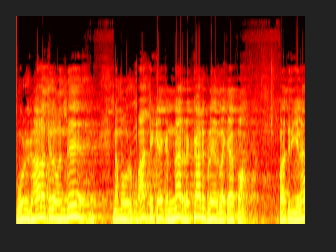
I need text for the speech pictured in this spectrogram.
ஒரு காலத்தில் வந்து நம்ம ஒரு பாட்டு கேட்கணும்னா ரெக்கார்டு பிளேயரில் கேட்போம் பார்த்துருக்கீங்களா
